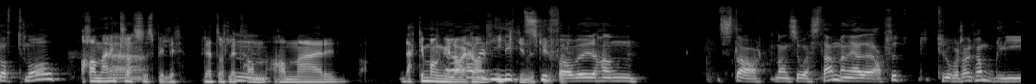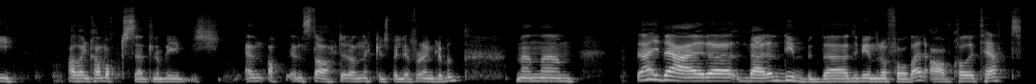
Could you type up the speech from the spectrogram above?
Flott mål. Han er en Eh, klassespiller, rett og slett. Han, mm. han er Det er ikke mange Jeg lag har han vært ikke litt kunne spille skuffa over han starten hans i Westham, men jeg absolutt tror fortsatt han kan bli At han kan vokse til å bli en, en starter og en nøkkelspiller for den klubben. Men um, nei, det er, uh, det er en dybde de begynner å få der, av kvalitet,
